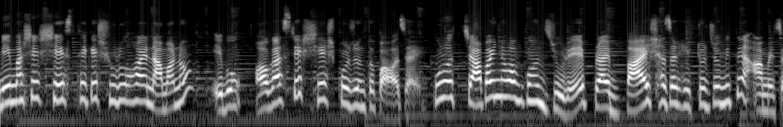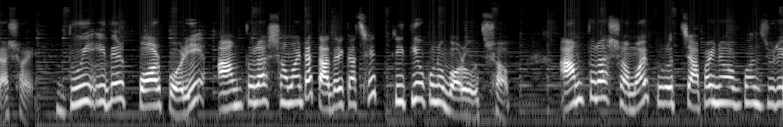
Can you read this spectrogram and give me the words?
মে মাসের শেষ থেকে শুরু হয় নামানো এবং অগাস্টের শেষ পর্যন্ত পাওয়া যায়। পুরো চাঁপাইনবাবগঞ্জ জুড়ে প্রায় বাইশ হাজার হেক্টর জমিতে আমের চাষ হয়। দুই ঈদের পর পরই আম তোলার সময়টা তাদের কাছে তৃতীয় কোনো বড় উৎসব। আম তোলার সময় পুরো চাঁপাইনবাবগঞ্জ জুড়ে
